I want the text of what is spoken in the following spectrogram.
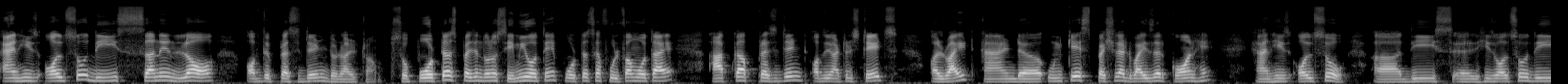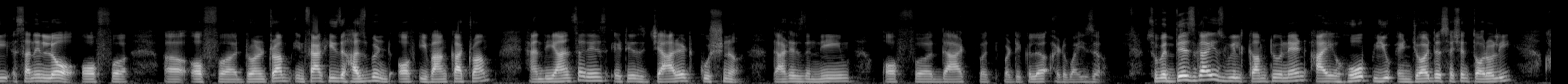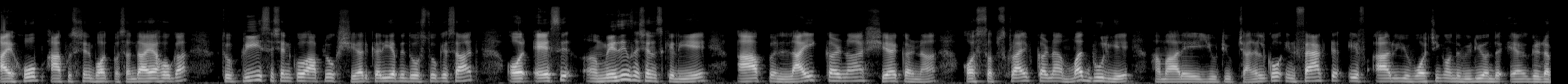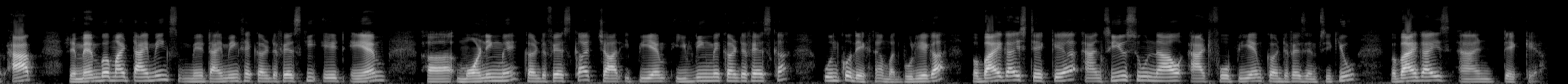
And he's also the son-in-law of the President Donald Trump. So POTUS, President दोनों same ही होते हैं POTUS का full form होता है आपका President of the United States, all right, and uh, उनके special advisor कौन है and he's also uh, the uh, he's also the son-in-law of uh, uh of uh, Donald Trump. In fact, he's the husband of Ivanka Trump. And the answer is it is Jared Kushner. That is the name of uh, that particular advisor. So with this guys will come to an end I hope you enjoy the session thoroughly I hope आपको session बहुत पसंद आया होगा। तो please session को आप लोग share करिए अपने दोस्तों के साथ और ऐसे अमेजिंग सेशंस के लिए आप लाइक करना शेयर करना और सब्सक्राइब करना मत भूलिए हमारे यूट्यूब चैनल को। In fact if are you watching on the video on the Gradeup app remember my timings मेरे टाइमिंग्स है करंट अफेयर्स की एट ए एम मॉर्निंग में करंट अफेयर्स का, चार पी एम इवनिंग में करंट अफेयर्स का, उनको देखना मत भूलिएगा। Bye guys take care and see you soon now at four P M current affairs M C Q bye guys and take care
